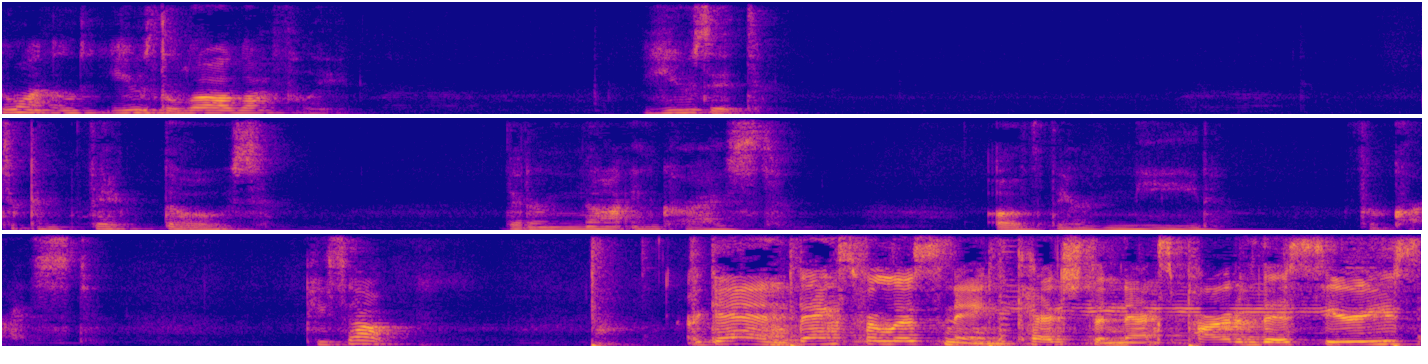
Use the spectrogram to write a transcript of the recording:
You want to use the law lawfully. Use it to convict those that are not in Christ of their need for Christ. Peace out. Again, thanks for listening. Catch the next part of this series,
